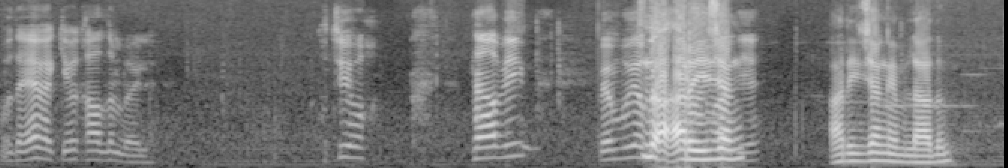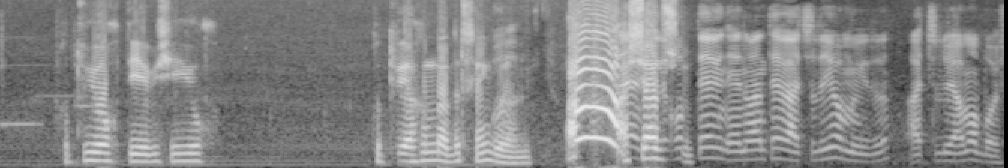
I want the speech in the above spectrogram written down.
Burada evet gibi kaldım böyle. Kutu yok. ne yapayım? Ben bu var arayacaksın. diye. Arayacaksın evladım. Kutu yok diye bir şey yok. Kutu yakındadır sen göremiyorsun. Aa Yani aşağı düştüm. Helikopterin envanteri açılıyor muydu? Açılıyor ama boş.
